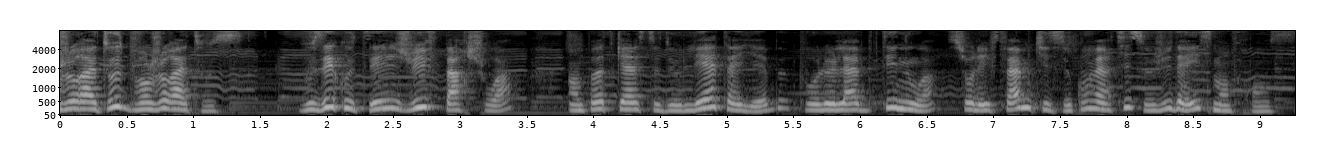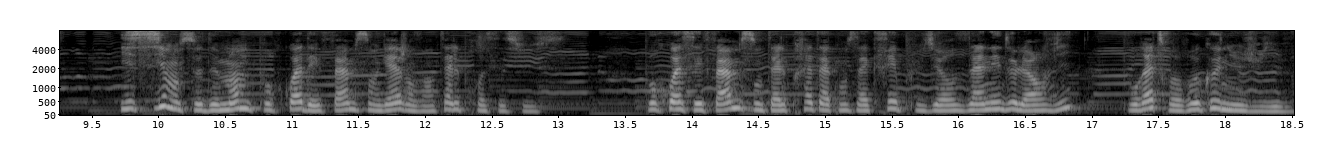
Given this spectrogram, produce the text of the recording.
Bonjour à toutes, bonjour à tous. Vous écoutez Juif par choix, un podcast de Léa Tayeb pour le lab Ténois sur les femmes qui se convertissent au judaïsme en France. Ici, on se demande pourquoi des femmes s'engagent dans un tel processus. Pourquoi ces femmes sont-elles prêtes à consacrer plusieurs années de leur vie pour être reconnues juives?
